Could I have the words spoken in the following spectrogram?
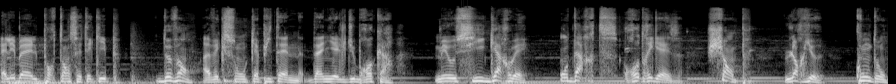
Elle est belle pourtant cette équipe. Devant avec son capitaine Daniel Dubroca, mais aussi Garouet, Ondart, Rodriguez, Champ, Lorieux, Condon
